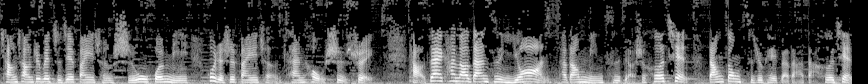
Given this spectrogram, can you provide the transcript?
常常就被直接翻译成食物昏迷，或者是翻译成餐后嗜睡。好，再看到单字 yawn，它当名词表示呵欠，当动词就可以表达打呵欠。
